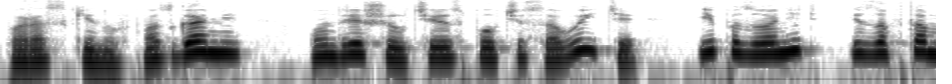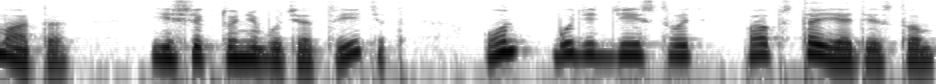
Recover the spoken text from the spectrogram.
Пораскинув мозгами, он решил через полчаса выйти и позвонить из автомата. Если кто-нибудь ответит, он будет действовать по обстоятельствам,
